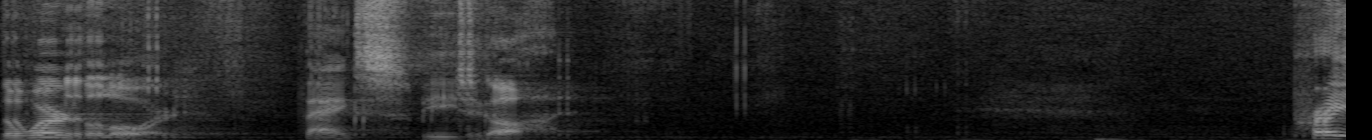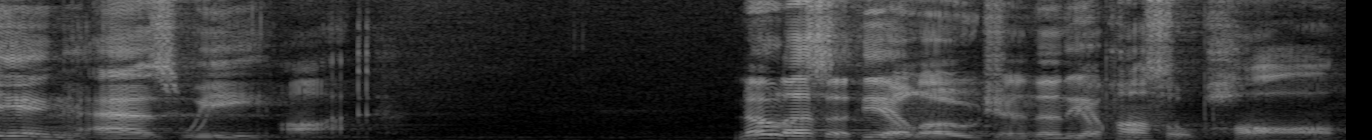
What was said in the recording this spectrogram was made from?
The word of the Lord. Thanks be to God. Praying as we ought. No less a theologian than the Apostle Paul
